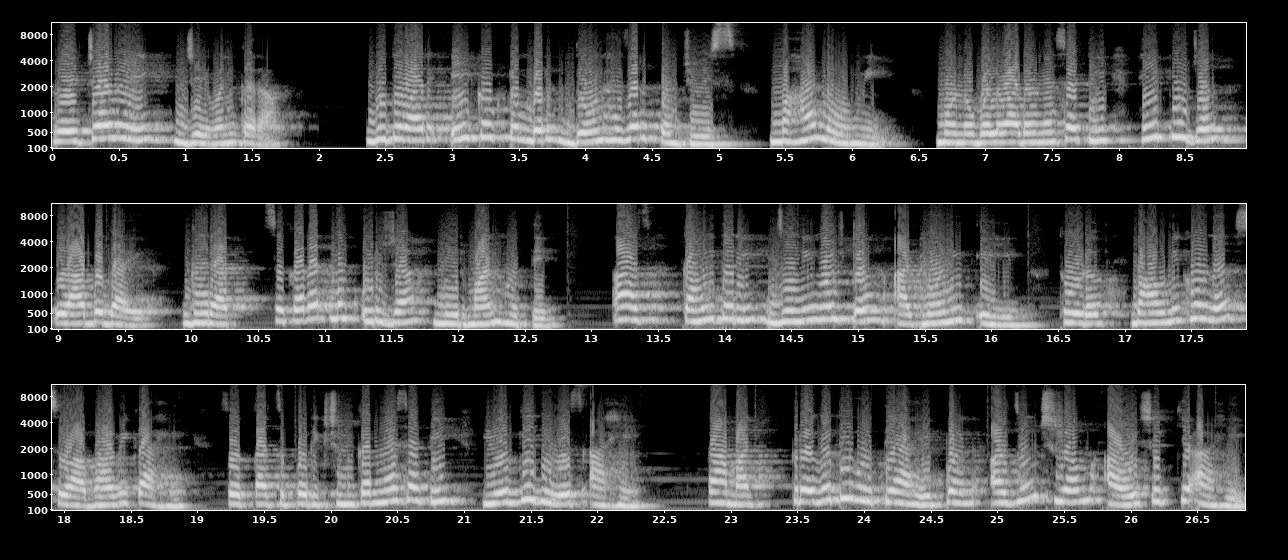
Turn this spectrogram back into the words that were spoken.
वेळच्या वेळी जेवण करा. बुधवार एक ऑक्टोबर दोन हजार पंचवीस. महानवमी. मनोबल वाढवण्यासाठी हे पूजन लाभदायक. घरात सकारात्मक ऊर्जा निर्माण होते. आज काहीतरी जुनी गोष्ट आठवणीत येईल. थोडं भावनिक होणं स्वाभाविक आहे. स्वतःच परीक्षण करण्यासाठी योग्य दिवस आहे. कामात प्रगती होते आहे पण अजून श्रम आवश्यक आहे.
